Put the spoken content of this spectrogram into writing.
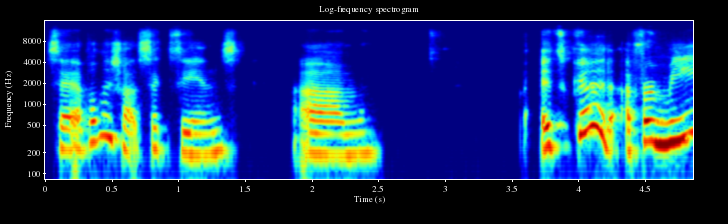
say i've only shot six scenes. Um it's good. For me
